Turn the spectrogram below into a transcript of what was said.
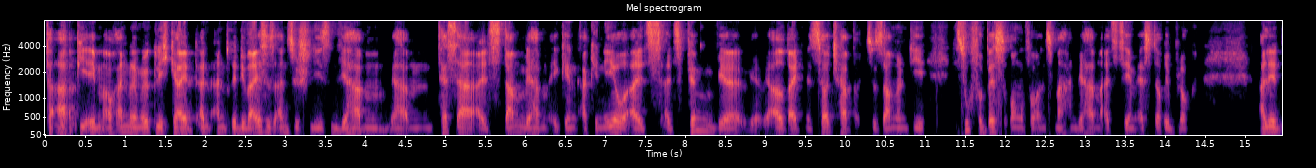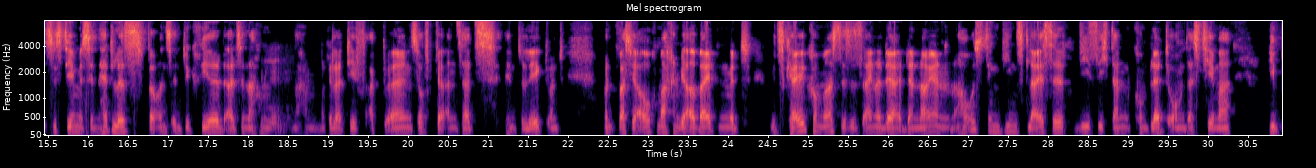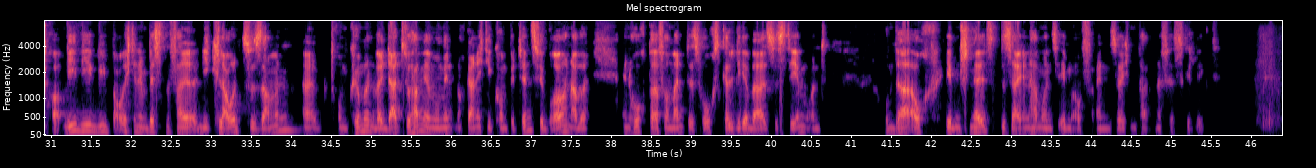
per API eben auch andere Möglichkeiten, an andere Devices anzuschließen. Wir haben, wir haben Tessa als DAM, wir haben Akineo als, als PIM, wir, wir, wir arbeiten mit Search Hub zusammen, die, die Suchverbesserungen für uns machen. Wir haben als CMS Storyblock alle Systeme sind headless bei uns integriert, also nach einem, mhm. nach einem relativ aktuellen Softwareansatz hinterlegt. Und, und was wir auch machen, wir arbeiten mit, mit Scale Commerce, das ist einer der, der neuen Hosting-Dienstleister, die sich dann komplett um das Thema wie, wie, wie, wie baue ich denn im besten Fall die Cloud zusammen, äh, drum kümmern, weil dazu haben wir im Moment noch gar nicht die Kompetenz. Wir brauchen aber ein hochperformantes, hochskalierbares System und um da auch eben schnell zu sein, haben wir uns eben auf einen solchen Partner festgelegt.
